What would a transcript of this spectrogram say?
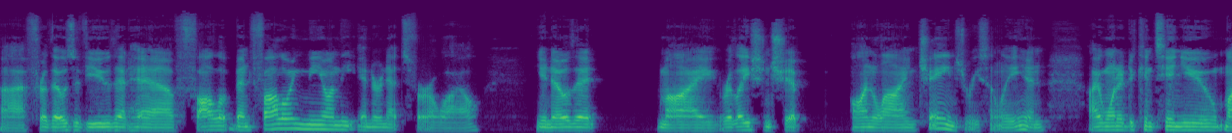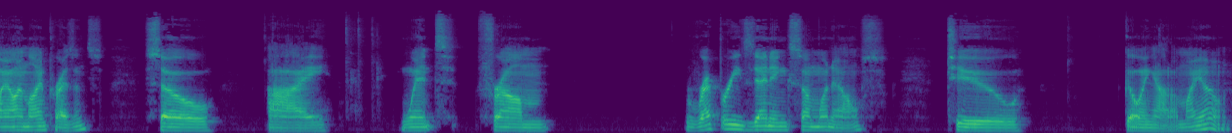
Uh, for those of you that have follow, been following me on the internets for a while, you know that my relationship online changed recently and I wanted to continue my online presence. So I went from representing someone else to going out on my own.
